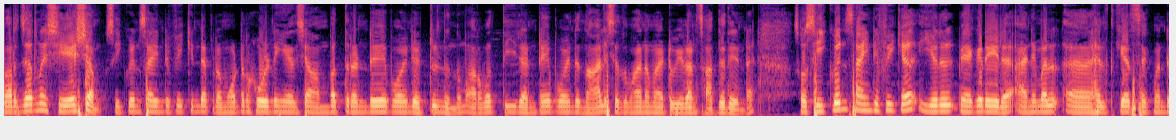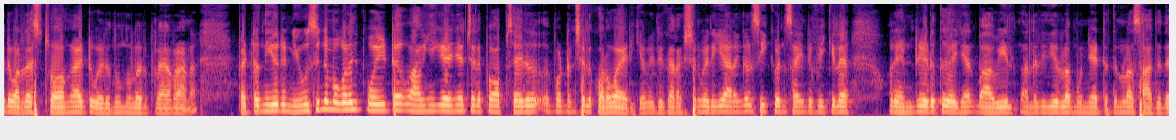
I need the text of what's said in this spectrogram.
ബർജറിന് ശേഷം സീക്വൻസ് സയന്റിഫിക്കിന്റെ പ്രൊമോട്ടർ ഹോൾഡിംഗ് ഏകദേശം അമ്പത്തിരണ്ട് പോയിന്റ് എട്ടിൽ നിന്നും അറുപത്തി രണ്ട് പോയിന്റ് നാല് ശതമാനമായിട്ട് ഉയരാൻ സാധ്യതയുണ്ട്. സോ സീക്വൻസ് സയന്റിഫിക് ഈ ഒരു മേഖലയിൽ അനിമൽ ഹെൽത്ത് കെയർ സെഗ്മെന്റിൽ വളരെ സ്ട്രോങ് ആയിട്ട് വരുന്നു എന്നുള്ളൊരു പ്ലെയറാണ് പെട്ടെന്ന് ഈ ഒരു ന്യൂസിന് മുകളിൽ പോയിട്ട് വാങ്ങിക്കഴിഞ്ഞാൽ ചിലപ്പോൾ അപ്സൈഡ് പൊട്ടൻഷ്യൽ കുറവായിരിക്കും. ഇത് കറക്ഷൻ വരികയാണെങ്കിൽ സീക്വൻസ് സയന്റിഫിക്കിൽ ഒരു എൻട്രി എടുത്തു കഴിഞ്ഞാൽ ഭാവിയിൽ നല്ല രീതിയിലുള്ള മുന്നേറ്റത്തിനുള്ള സാധ്യത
